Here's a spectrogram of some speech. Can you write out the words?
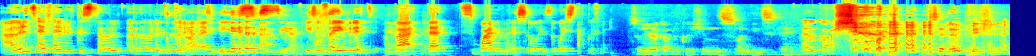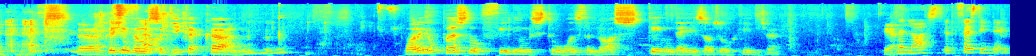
I wouldn't say favorite because the, whole- the whole of the. Quran is, Yes, um, yeah, is a favorite, Yeah. but that's one verse always, always stuck with me. So we have a couple of questions on Instagram. Oh gosh. so no pressure. Uh, question from Oh. Sadiqa Khan. What are your personal feelings towards the last 10 days of Zulhijjah? Yeah. the last, the first 10 days.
